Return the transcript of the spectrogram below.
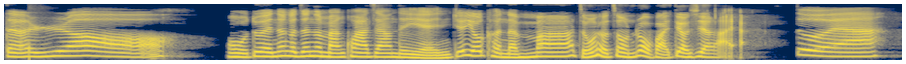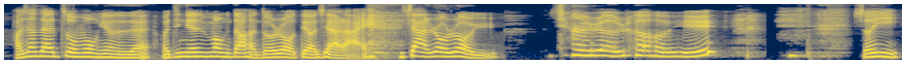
的肉，哦，对，那个真的蛮夸张的耶。你觉得有可能吗？怎么会有这种肉排掉下来啊？对啊，好像在做梦一样，对不对？我今天梦到很多肉掉下来，下肉肉雨，下肉肉雨。所以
